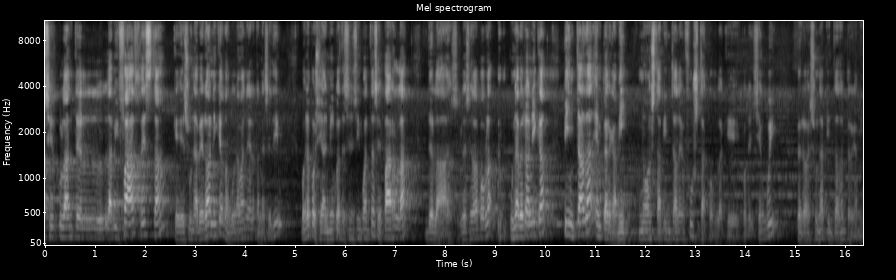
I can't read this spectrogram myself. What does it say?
circulant el, la bifaz esta, que és una Verònica, d'alguna manera també se diu, bueno, pues ja en 1450 se parla de l'església de la Pobla, una Verònica pintada en pergamí. No està pintada en fusta, com la que coneixem avui, però és una pintada en pergamí.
